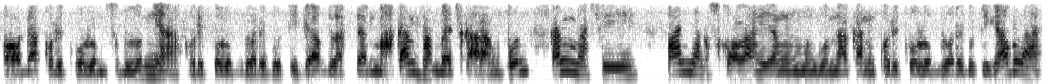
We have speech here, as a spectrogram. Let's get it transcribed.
produk kurikulum sebelumnya, kurikulum 2013 dan bahkan sampai sekarang pun kan masih banyak sekolah yang menggunakan kurikulum 2013.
